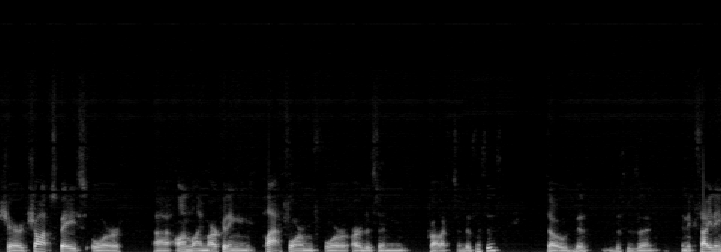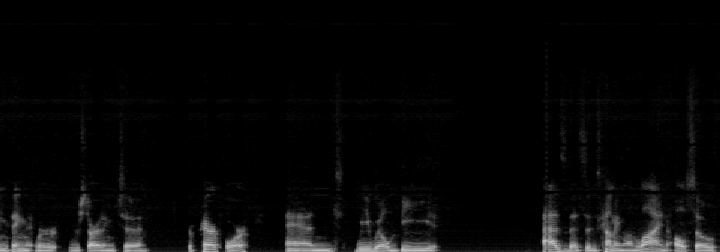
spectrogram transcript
shared shop space or uh, online marketing platform for artisan products and businesses. So this this is a, an exciting thing that we're we're starting to prepare for, and we will be as this is coming online also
